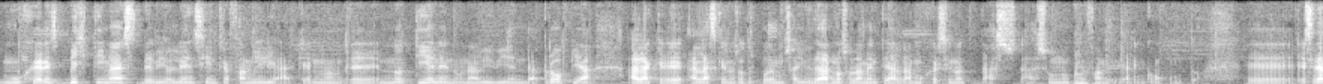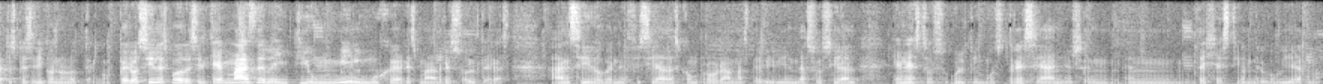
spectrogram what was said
mujeres víctimas de violencia intrafamiliar, que no, eh, no, tienen una vivienda propia a, la que, a las que nosotros podemos ayudar, no solamente a la mujer, sino a, su núcleo familiar en conjunto. Eh, ese dato específico no lo tengo, pero sí les puedo decir que más de 21 mil mujeres madres solteras han sido beneficiadas con programas de vivienda social en estos últimos 13 años de gestión de gobierno.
